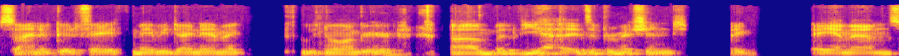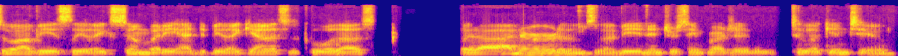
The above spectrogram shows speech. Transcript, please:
sign of good faith. Maybe dynamic, who's no longer here. Um, but yeah, it's a permissioned like AMM, so obviously like somebody had to be like, yeah, this is cool with us. But uh, I've never heard of them, so that'd be an interesting project to look into.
